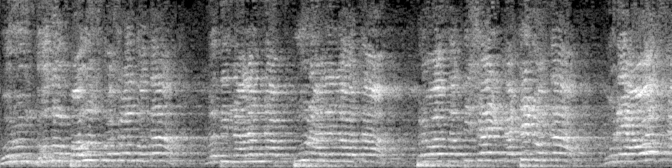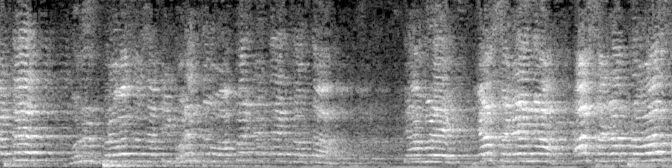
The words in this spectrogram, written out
वरून धो धो पाऊस कोसळत होता नदी नाल्यांना पूर आलेला होता प्रवास अतिशय कठीण होता घोडे आवाज काढतात म्हणून प्रवासासाठी घोड्यांचा वापर करता येत नव्हता त्यामुळे या सगळ्यांना हा सगळा प्रवास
